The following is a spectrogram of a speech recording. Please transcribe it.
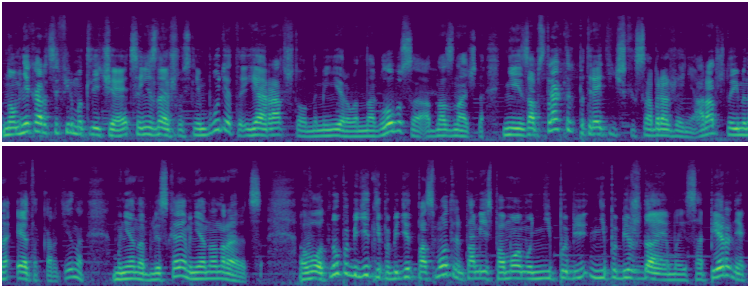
Но мне кажется, фильм отличается. Я не знаю, что с ним будет. Я рад, что он номинирован на Глобуса, однозначно. Не из абстрактных патриотических соображений, а рад, что именно эта картина мне она близка и мне она нравится. Вот. Ну, победит, не победит, посмотрим. Там есть, по-моему, непобе- непобеждаемый соперник.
